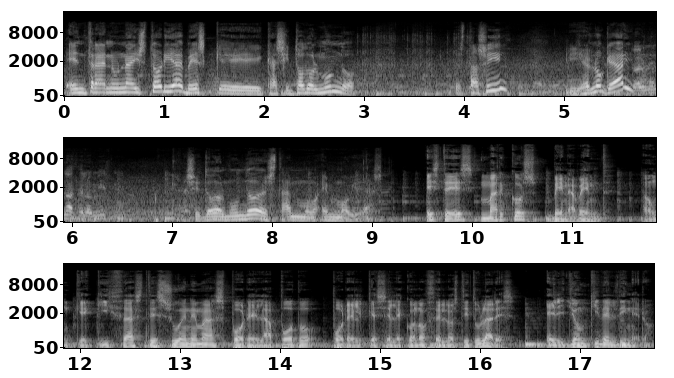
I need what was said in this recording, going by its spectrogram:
entra en una historia y ves que casi todo el mundo está así y es lo que hay. Todo el mundo hace lo mismo. Casi todo el mundo está en, mo- en movidas. Este es Marcos Benavent, aunque quizás te suene más por el apodo por el que se le conocen los titulares, el yonki del dinero.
